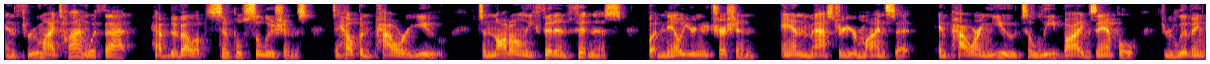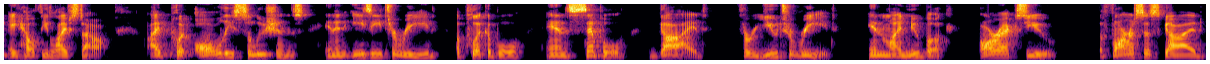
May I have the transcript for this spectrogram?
and through my time with that, have developed simple solutions to help empower you to not only fit in fitness, but nail your nutrition and master your mindset empowering you to lead by example through living a healthy lifestyle. I put all these solutions in an easy to read, applicable, and simple guide for you to read in my new book, RxU, The Pharmacist's Guide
